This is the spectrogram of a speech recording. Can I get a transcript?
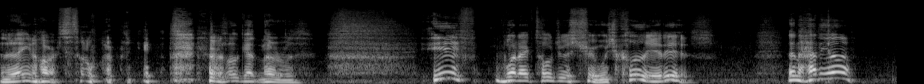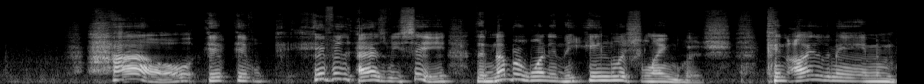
and it ain't hard, so don't worry. get nervous. If what I've told you is true, which clearly it is, then how do you know? How, if, if, if as we see, the number one in the English language can either mean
